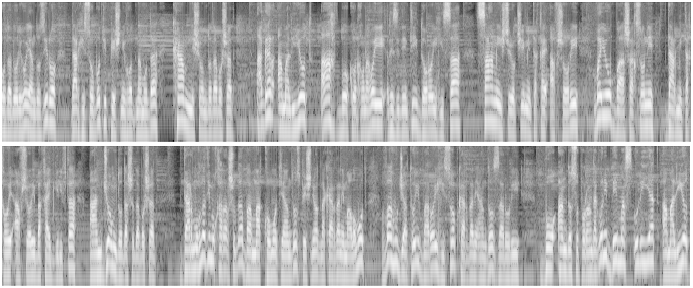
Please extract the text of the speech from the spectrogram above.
ӯҳдадориҳои андозиро дар ҳисоботи пешниҳод намуда кам нишон дода бошад агар амалиёт аҳд бо корхонаҳои резидентии дорои ҳисса саҳми иштирокчии минтақаи афшорӣ ва ё ба шахсони дар минтақаҳои афшорӣ ба қайд гирифта анҷом дода шуда бошад. Дар муҳлати муқарраршуда ба мақомоти андоз пешниҳод накардани маълумот ва ҳуҷҷатҳои барои ҳисоб кардани андоз зарурӣ бо андозсупорандагони бемасъулият амалиёт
